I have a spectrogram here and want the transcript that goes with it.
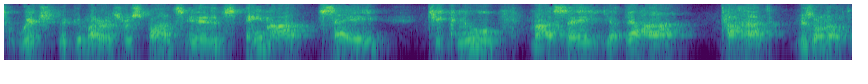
To which the Gemara's response is, Ema, say, tiknu maaseh yadeha tachat mizonot.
